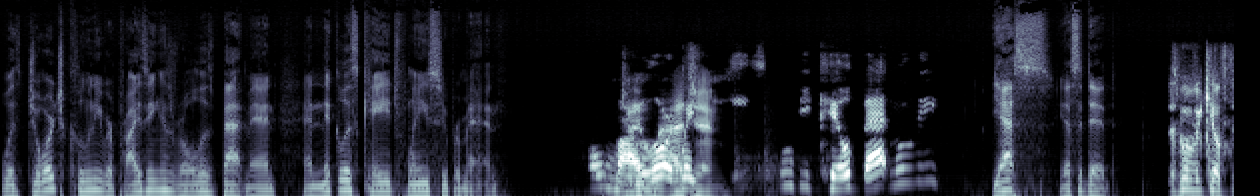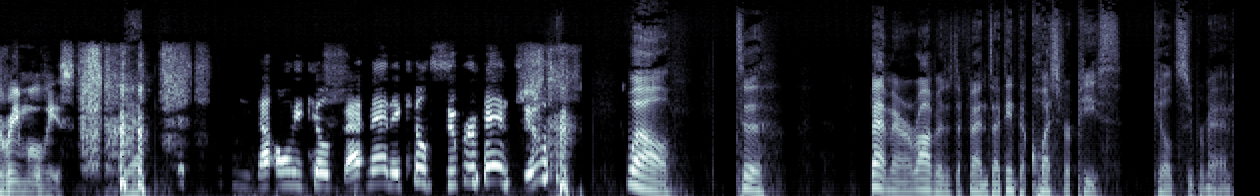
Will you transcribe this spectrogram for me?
with George Clooney reprising his role as Batman and Nicolas Cage playing Superman. Oh my Can you lord! Wait, imagine? this movie killed that movie. Yes, yes, it did. This movie killed three movies. Yeah. Not only killed Batman, it killed Superman too. well, to Batman and Robin's defense, I think the quest for peace killed Superman.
